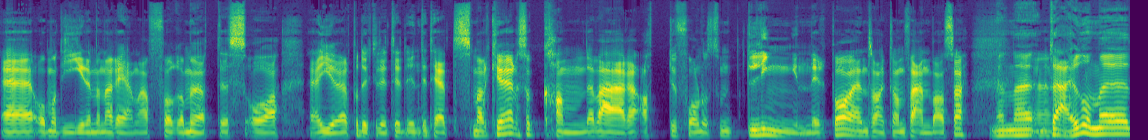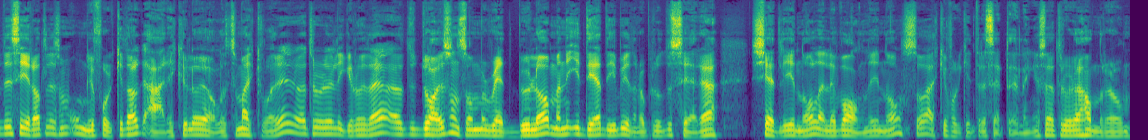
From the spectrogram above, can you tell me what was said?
eh, og måtte gi dem en arena for å møtes og eh, gjøre produktet ditt til identitetsmarkør, så kan det være at du får noe som ligner på en sånn fanbase. Men eh, det er jo noe med De sier at liksom unge folk i dag er ikke lojale til merkevarer. og Jeg tror det ligger noe i det. Eh, Du har jo sånn som Red Bull òg, men idet de begynner å produsere kjedelig innhold, eller vanlig innhold, så er ikke folk interessert i det lenger. Så jeg tror det handler om,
